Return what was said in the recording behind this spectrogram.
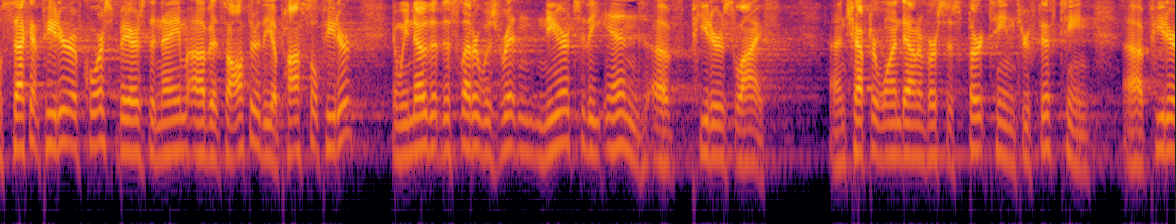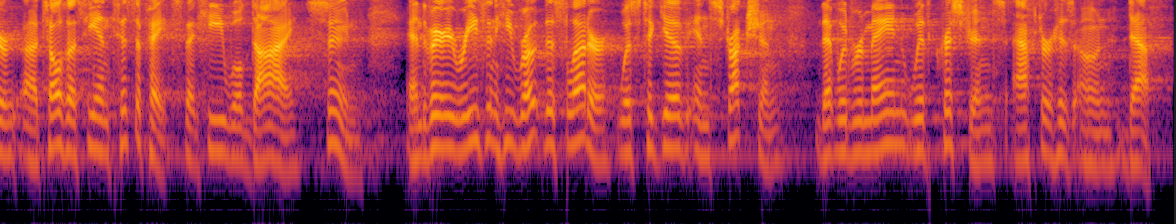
Well, Second Peter, of course, bears the name of its author, the Apostle Peter, and we know that this letter was written near to the end of Peter's life. In chapter 1, down in verses 13 through 15, uh, Peter uh, tells us he anticipates that he will die soon. And the very reason he wrote this letter was to give instruction that would remain with Christians after his own death.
